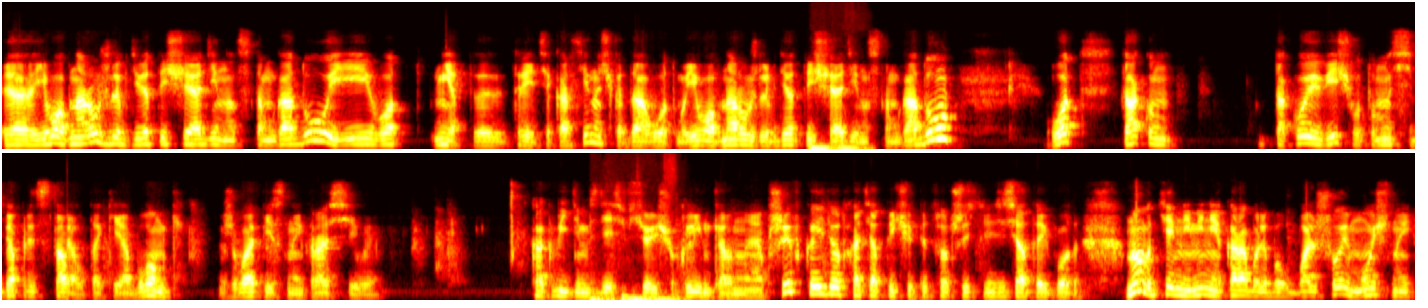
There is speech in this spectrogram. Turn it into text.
Э, его обнаружили в 2011 году, и вот, нет, э, третья картиночка, да, вот мы его обнаружили в 2011 году. Вот так он, такую вещь вот он из себя представлял, такие обломки живописные, красивые. Как видим, здесь все еще клинкерная обшивка идет, хотя 1560-е годы. Но, вот, тем не менее, корабль был большой, мощный,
